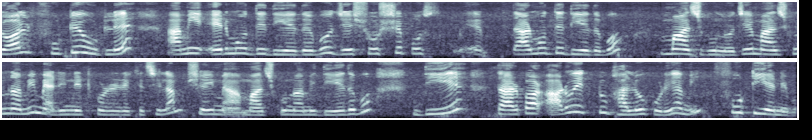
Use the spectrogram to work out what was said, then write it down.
জল ফুটে উঠলে আমি এর মধ্যে দিয়ে দেব যে সর্ষে পোস্ত তার মধ্যে দিয়ে দেব মাছগুলো যে মাছগুলো আমি ম্যারিনেট করে রেখেছিলাম, সেই মাছগুলো আমি দিয়ে দেব। দিয়ে তারপর আরও একটু ভালো করে আমি ফুটিয়ে নেব।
